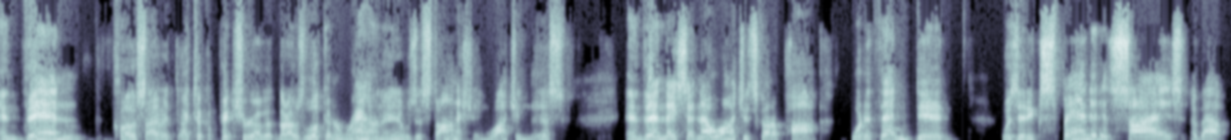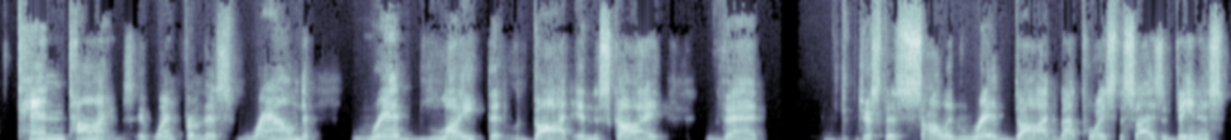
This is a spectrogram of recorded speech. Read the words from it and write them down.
And then close, I, I took a picture of it, but I was looking around and it was astonishing watching this. And then they said, now watch, it's going to pop. What it then did was it expanded its size about 10 times. It went from this round red light that dot in the sky that just a solid red dot, about twice the size of Venus,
